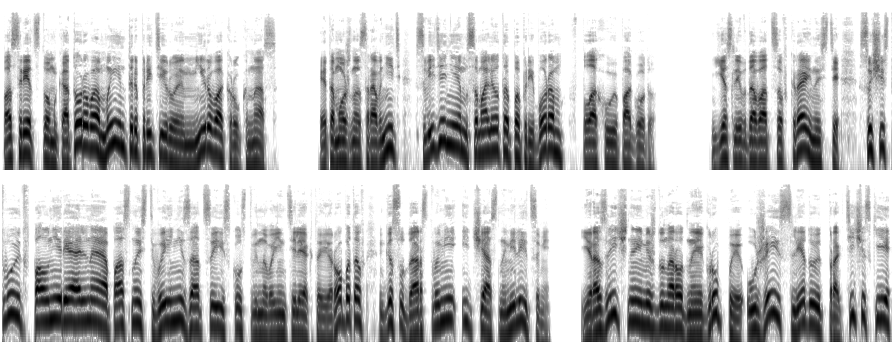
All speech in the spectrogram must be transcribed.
посредством которого мы интерпретируем мир вокруг нас. Это можно сравнить с ведением самолета по приборам в плохую погоду. Если вдаваться в крайности, существует вполне реальная опасность военизации искусственного интеллекта и роботов государствами и частными лицами, и различные международные группы уже исследуют практические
